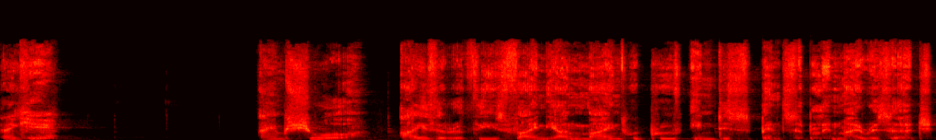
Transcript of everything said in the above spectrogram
Thank you. I am sure either of these fine young minds would prove indispensable in my research.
